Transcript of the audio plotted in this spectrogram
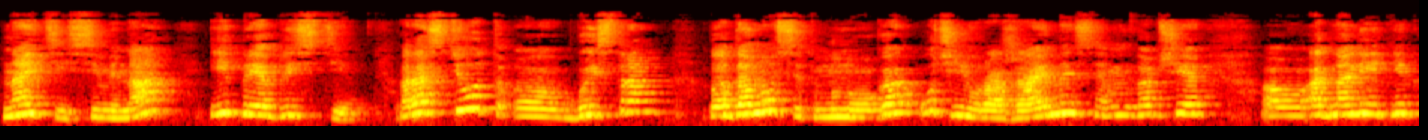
найти семена и приобрести. Растет э, быстро, плодоносит много, очень урожайный вообще э, однолетник.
